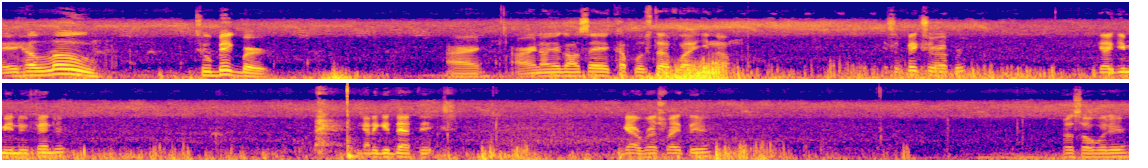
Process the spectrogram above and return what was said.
Say hello to Big Bird. Alright. Alright, now you're gonna say a couple of stuff like, you know, it's a fixer upper. gotta give me a new fender. gotta get that fixed. Got rust right there. Rust over there.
